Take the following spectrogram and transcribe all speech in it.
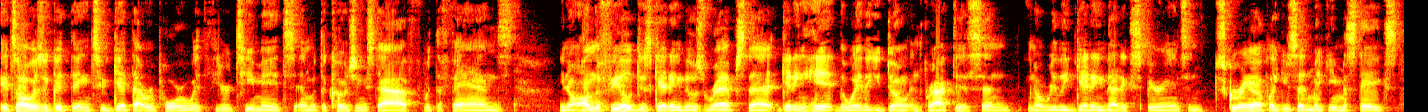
it's always a good thing to get that rapport with your teammates and with the coaching staff, with the fans. You know, on the field, just getting those reps, that getting hit the way that you don't in practice, and you know, really getting that experience and screwing up, like you said, making mistakes.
